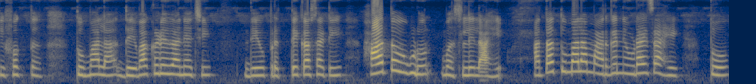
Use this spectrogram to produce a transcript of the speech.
ती फक्त तुम्हाला देवाकडे जाण्याची. देव प्रत्येकासाठी हात उघडून बसलेला आहे. आता तुम्हाला मार्ग निवडायचा आहे. तो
